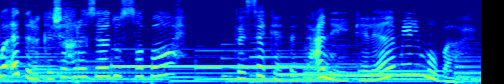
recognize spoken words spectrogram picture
وأدرك شهرزاد الصباح فسكتت عن الكلام المباح.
